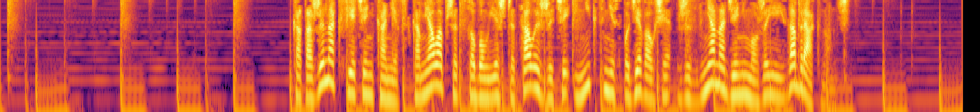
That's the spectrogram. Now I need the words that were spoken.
Katarzyna Kwiecień-Kaniewska miała przed sobą jeszcze całe życie i nikt nie spodziewał się, że z dnia na dzień może jej zabraknąć.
